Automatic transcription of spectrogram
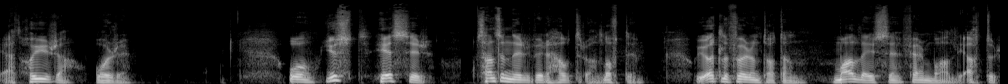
at høyra åre. Og just hesir sansener vir hautra lofte og i öllu førum tatan malleise fer mal i attur.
